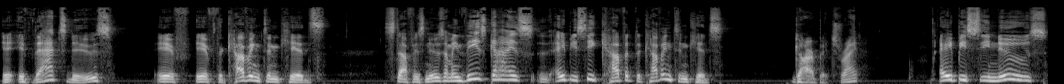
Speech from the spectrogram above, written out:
if that's news, if if the Covington kids stuff is news. I mean, these guys, ABC covered the Covington kids garbage, right? ABC News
